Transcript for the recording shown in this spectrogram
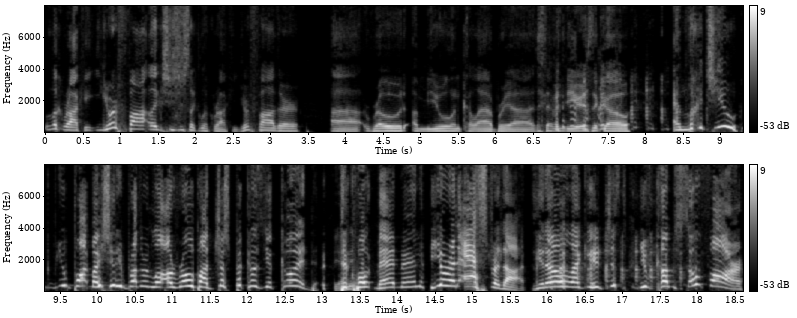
look, Rocky. Your father, like she's just like, look, Rocky. Your father uh, rode a mule in Calabria seventy years ago, and look at you. You bought my shitty brother-in-law a robot just because you could. to quote Mad Men, you're an astronaut. You know, like you just you've come so far.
